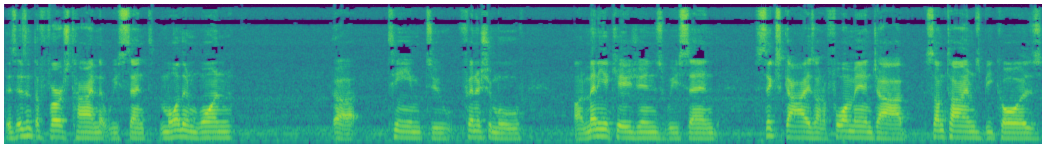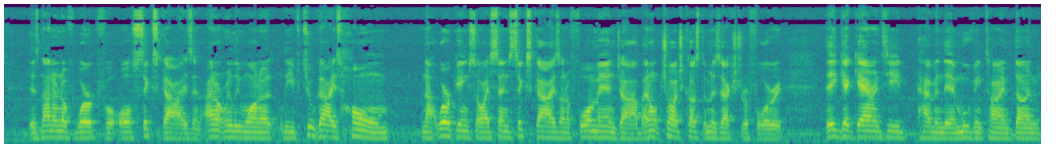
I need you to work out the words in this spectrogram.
This isn't the first time that we sent more than one uh, team to finish a move. On many occasions, we send six guys on a four-man job, sometimes because there's not enough work for all six guys, and I don't really want to leave two guys home not working, so I send six guys on a four-man job. I don't charge customers extra for it. They get guaranteed having their moving time done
